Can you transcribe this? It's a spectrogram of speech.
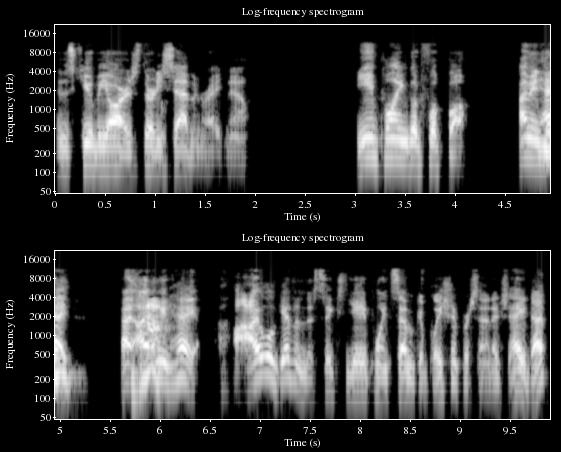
and his QBR is 37 right now. He ain't playing good football. I mean, hey, I, I mean, hey, I will give him the 68.7 completion percentage. Hey, that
